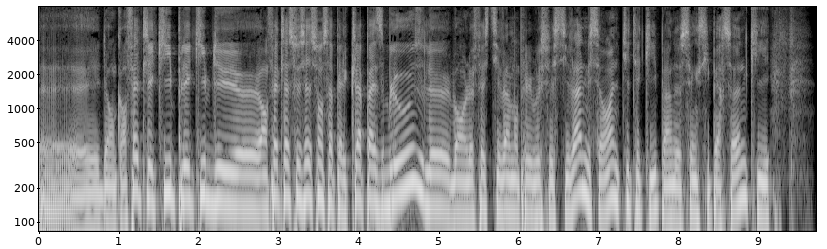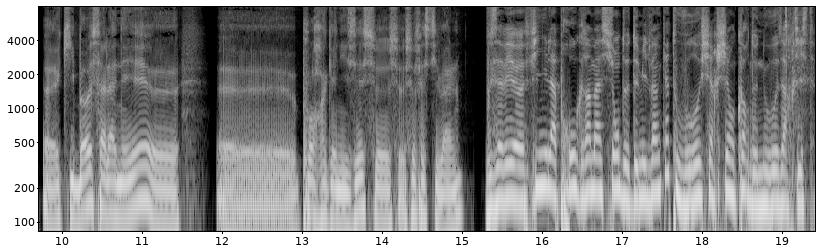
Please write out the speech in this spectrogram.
euh, donc en fait l'équipe l'équipe du euh, en fait l'association s'appelle Clapas Blues le bon le festival Montpellier Blues Festival mais c'est vraiment une petite équipe hein, de 5 6 personnes qui euh, qui bossent à l'année euh, euh, pour organiser ce, ce, ce festival. Vous avez euh, fini la programmation de 2024 ou vous recherchez encore de nouveaux artistes?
